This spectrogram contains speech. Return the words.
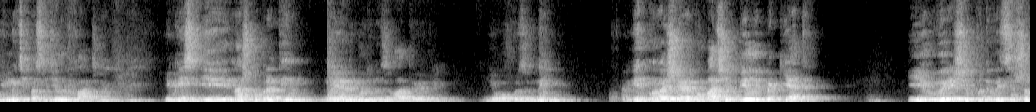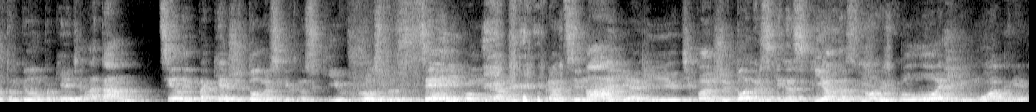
і ми типу, сиділи в хаті. Якийсь і наш побратим, ну я не буду називати його позивним, він, коротше, побачив білий пакет і вирішив подивитися, що в тому білому пакеті. А там цілий пакет житомирських носків. Просто з ценником, прям, прям ціна є. І типа житомирські носки, а в нас ноги холодні, мокрі.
